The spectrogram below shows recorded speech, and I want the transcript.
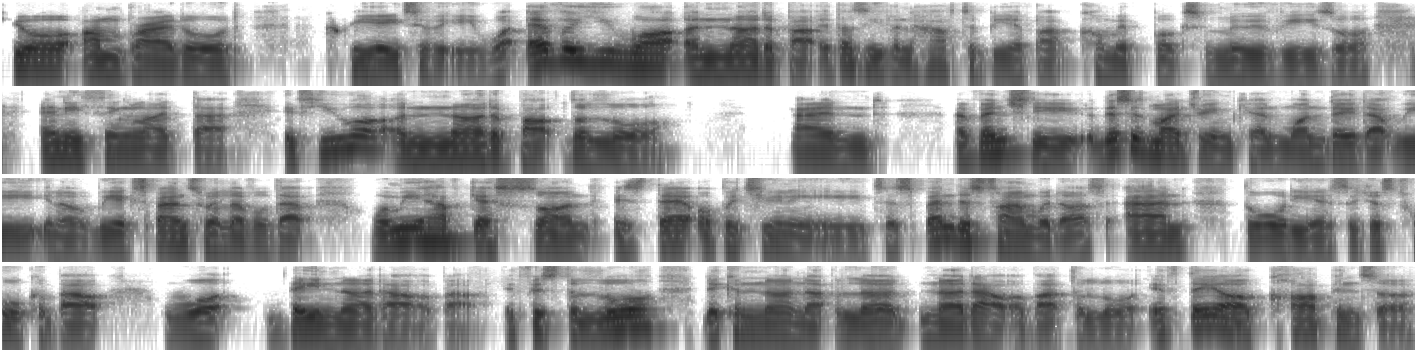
pure unbridled creativity. Whatever you are a nerd about, it doesn't even have to be about comic books, movies, or anything like that. If you are a nerd about the law, and eventually, this is my dream, Ken. One day that we, you know, we expand to a level that when we have guests on, is their opportunity to spend this time with us and the audience to just talk about what they nerd out about. If it's the law, they can nerd nerd out about the law. If they are a carpenter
